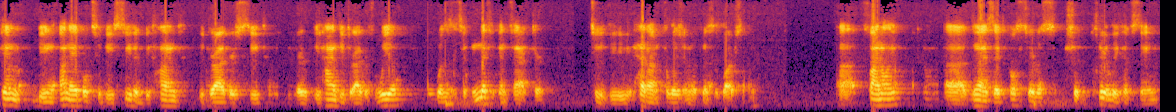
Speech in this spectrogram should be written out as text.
him being unable to be seated behind the driver's seat, or behind the driver's wheel, was a significant factor to the head-on collision with Mrs. Larson. Uh, finally, uh, the United States Postal Service should clearly have seen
